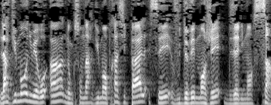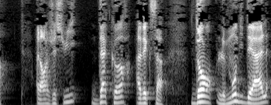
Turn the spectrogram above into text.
L'argument numéro 1, donc son argument principal, c'est vous devez manger des aliments sains. Alors je suis d'accord avec ça. Dans le monde idéal,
